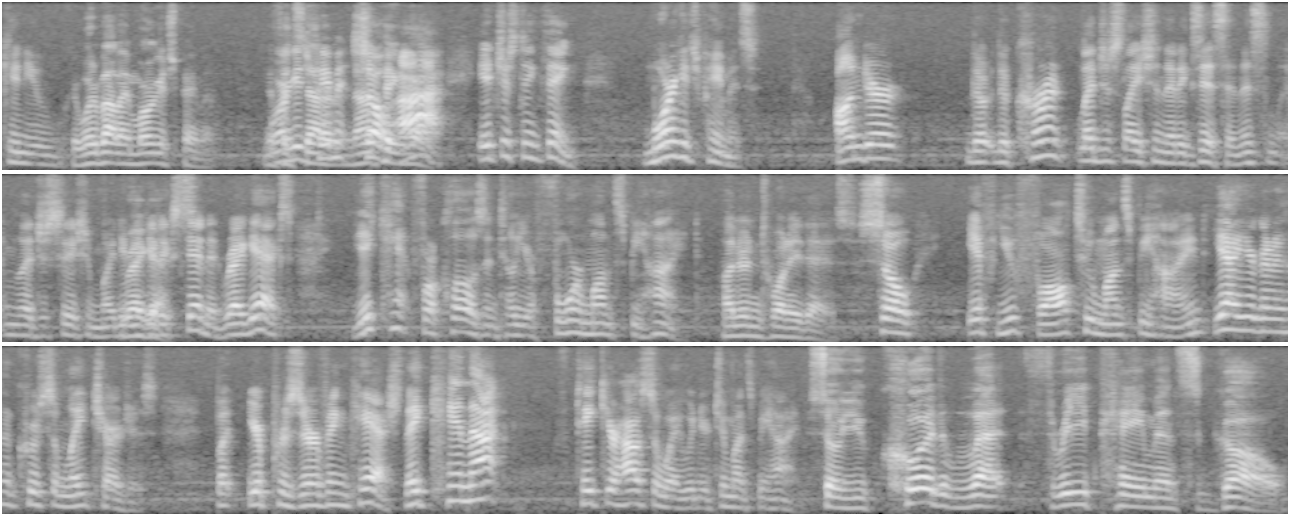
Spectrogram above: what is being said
can you Okay, what about my mortgage payment? If it's mortgage not a- payment? not So paying rent. ah, interesting thing, mortgage payments under the the current legislation that exists, and this legislation might even Reg get X. extended. Reg X, you can't foreclose until you're four months behind. 120 days. So if you fall two months behind, yeah, you're going to accrue some late charges, but you're preserving cash. They cannot take your house away when you're two months behind. So you could let three payments go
